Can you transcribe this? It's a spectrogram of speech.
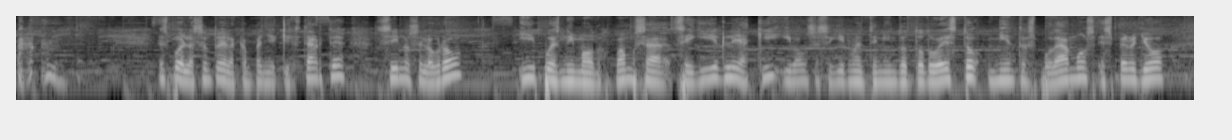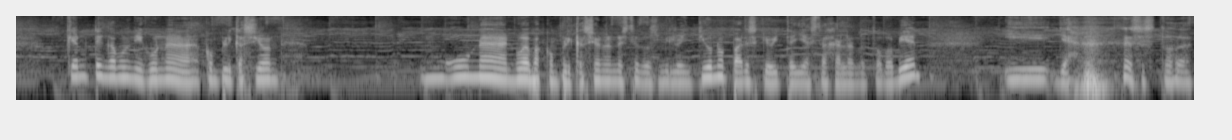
es por el asunto de la campaña Kickstarter. Si no se logró y pues ni modo. Vamos a seguirle aquí y vamos a seguir manteniendo todo esto mientras podamos. Espero yo que no tengamos ninguna complicación una nueva complicación en este 2021. Parece que ahorita ya está jalando todo bien. Y ya, esa es toda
